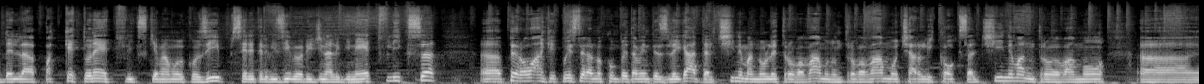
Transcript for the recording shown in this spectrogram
del pacchetto Netflix chiamiamolo così serie televisive originali di Netflix. Uh, però anche queste erano completamente slegate. Al cinema non le trovavamo non trovavamo Charlie Cox al cinema non trovavamo, uh,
